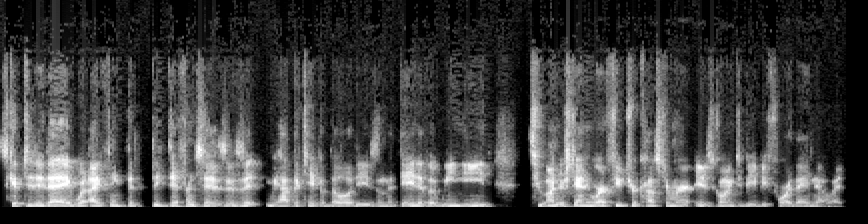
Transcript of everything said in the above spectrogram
Skip to today, what I think the big difference is is that we have the capabilities and the data that we need to understand who our future customer is going to be before they know it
